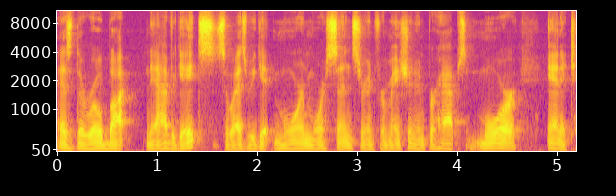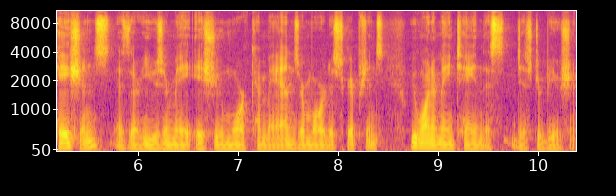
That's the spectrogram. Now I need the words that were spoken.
as the robot navigates. So as we get more and more sensor information and perhaps more annotations, as the user may issue more commands or more descriptions, we want to maintain this distribution.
